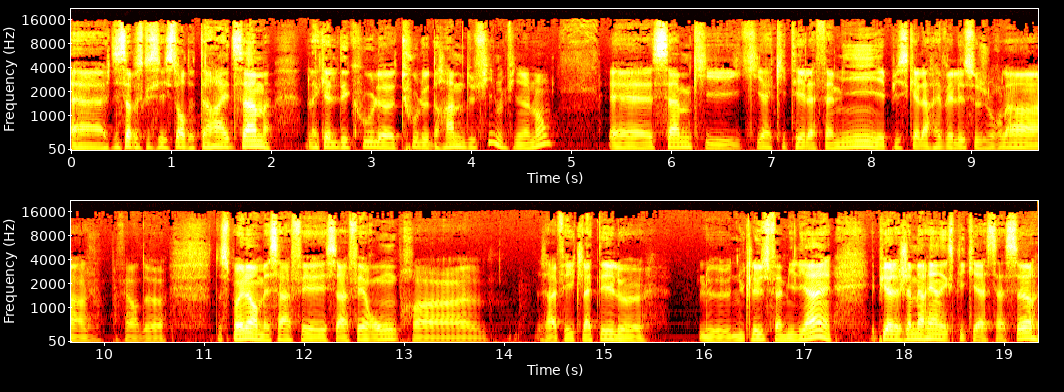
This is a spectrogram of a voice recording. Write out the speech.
Euh, je dis ça parce que c'est l'histoire de Tara et de Sam, de laquelle découle euh, tout le drame du film finalement. Sam qui, qui a quitté la famille et puisqu'elle a révélé ce jour-là, je vais pas faire de, de spoiler, mais ça a fait ça a fait rompre, euh, ça a fait éclater le le nucléus familial et puis elle a jamais rien expliqué à sa sœur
